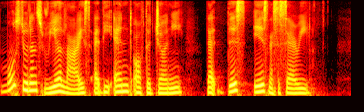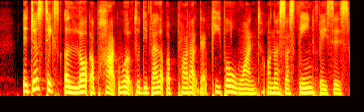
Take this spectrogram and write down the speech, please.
most students realize at the end of the journey that this is necessary. It just takes a lot of hard work to develop a product that people want on a sustained basis.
